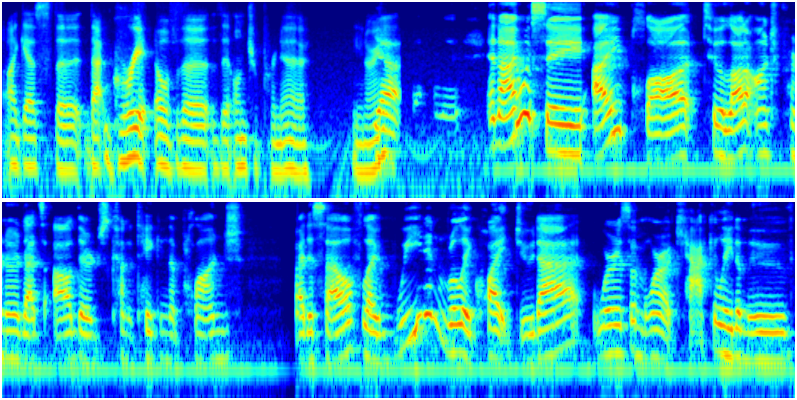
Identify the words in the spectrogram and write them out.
I guess, the that grit of the the entrepreneur, you know. Yeah. And I would say I applaud to a lot of entrepreneurs that's out there just kind of taking the plunge by themselves. Like we didn't really quite do that. Whereas a more a calculated move.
